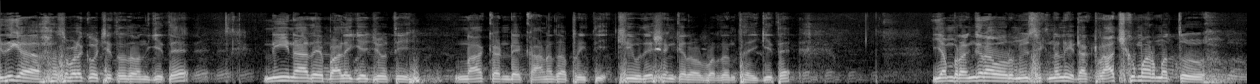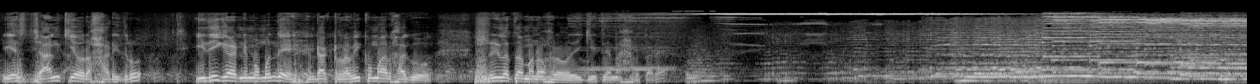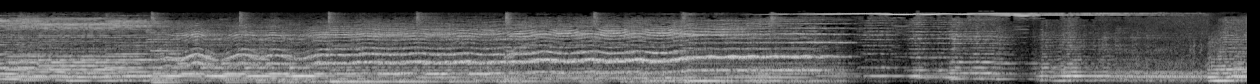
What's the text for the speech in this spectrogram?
ಇದೀಗ ಹೊಸಬಳಕು ಚಿತ್ರದ ಒಂದು ಗೀತೆ. ನೀನಾದೆ ಬಾಳಿಗೆ ಜ್ಯೋತಿ, ನಾ ಕಂಡೆ ಕಾಣದ ಪ್ರೀತಿ. ಕಿ ಉದಯಶಂಕರ್ ಅವರು ಬರೆದಂಥ ಈ ಗೀತೆ. ಎಂ ರಂಗರಾವ್ ಅವರು ಮ್ಯೂಸಿಕ್ನಲ್ಲಿ ಡಾಕ್ಟರ್ ರಾಜ್ಕುಮಾರ್ ಮತ್ತು ಎಸ್. ಜಾನಕಿ ಅವರು ಹಾಡಿದರು. ಇದೀಗ ನಿಮ್ಮ ಮುಂದೆ ಡಾಕ್ಟರ್ ರವಿಕುಮಾರ್ ಹಾಗೂ ಶ್ರೀಲತಾ ಮನೋಹರ್ ಅವರು ಈ ಗೀತೆಯನ್ನು ಹಾಡ್ತಾರೆ. ನೀನಾದೆ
